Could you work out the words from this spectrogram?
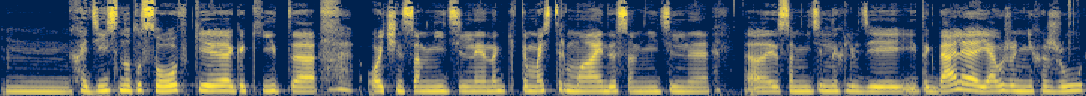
ходить на тусовки какие-то очень сомнительные, на какие-то мастер-майнды сомнительные, э, сомнительных людей и так далее. Я уже не хожу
